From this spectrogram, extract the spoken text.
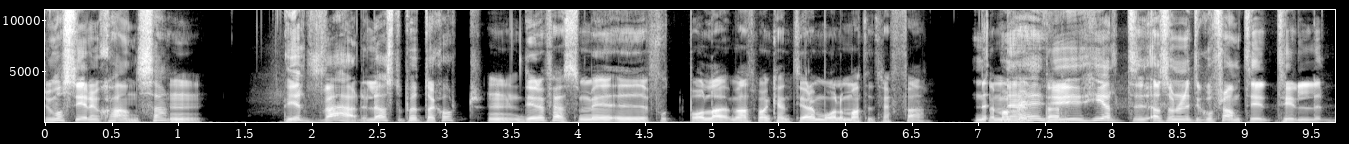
Du måste ge den chansen. Mm. Det är helt värdelöst att putta kort. Mm. Det är ungefär som i, i fotboll, att man kan inte göra mål om man inte träffar. N- man Nej, skjuter. det är ju helt, alltså om du inte går fram till, till,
